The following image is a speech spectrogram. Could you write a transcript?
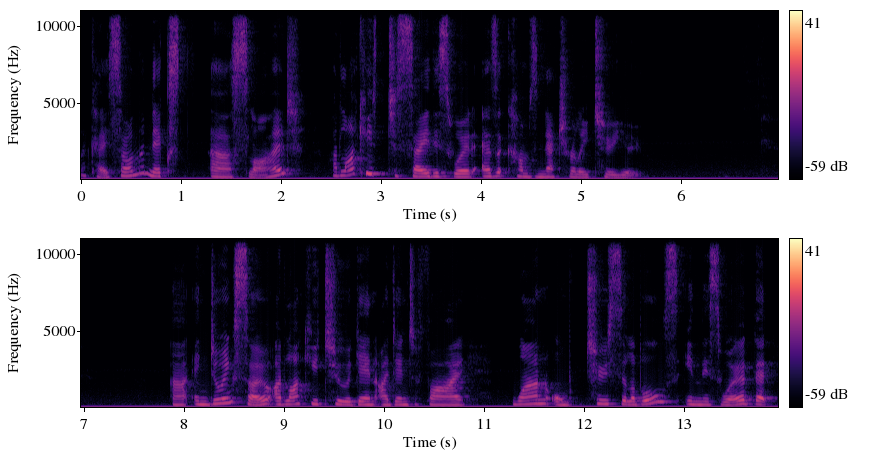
Okay, so on the next uh, slide, I'd like you to say this word as it comes naturally to you. Uh, in doing so, I'd like you to again identify one or two syllables in this word that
